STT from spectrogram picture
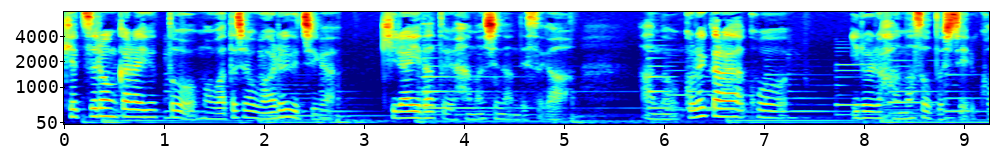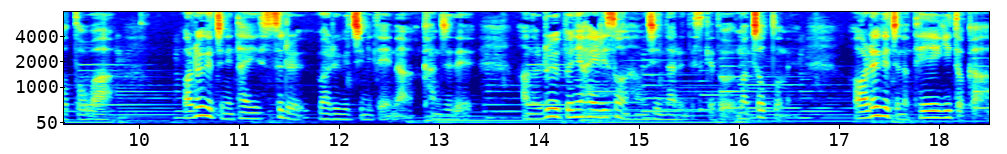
結論から言うと、まあ、私は悪口が嫌いだという話なんですがあのこれからこういろいろ話そうとしていることは悪口に対する悪口みたいな感じであのループに入りそうな話になるんですけど、まあ、ちょっとね悪口の定義とか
